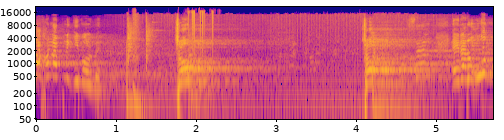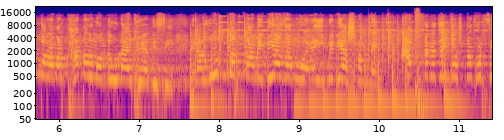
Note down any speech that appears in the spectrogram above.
তখন আপনি কি বলবেন? চুপ! চুপ! এটার উত্তর আমার খাতার মধ্যে উড়াই থুয়ে দিছি। এটার উত্তরটা আমি দিয়া যাব এই মিডিয়ার সামনে। আপনারা যে প্রশ্ন করছে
